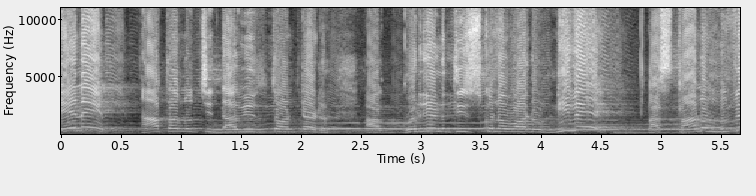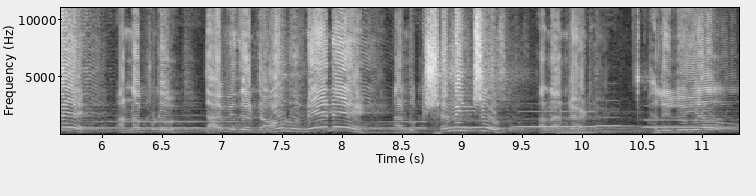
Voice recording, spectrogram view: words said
నేనే నాతను వచ్చి దావీదుతో అంటాడు ఆ గొర్రెను తీసుకున్నవాడు నీవే ఆ స్థానం నువ్వే అన్నప్పుడు దావీదంటే అవును నేనే నన్ను క్షమించు అని అన్నాడు. హలో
